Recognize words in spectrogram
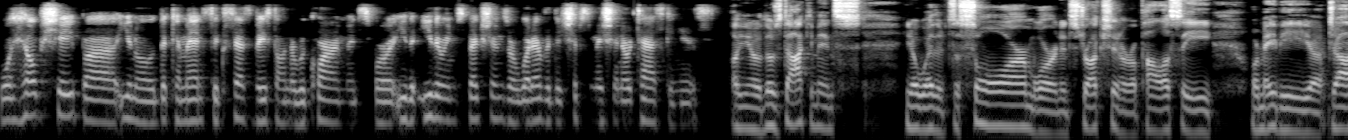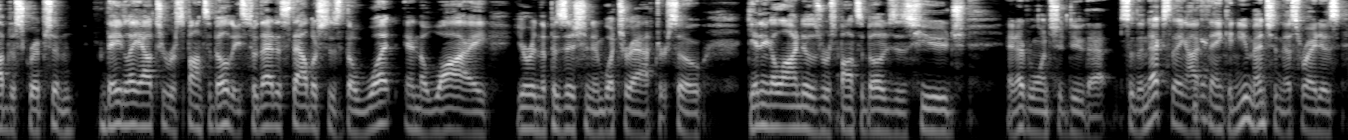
will help shape, uh, you know, the command success based on the requirements for either either inspections or whatever the ship's mission or tasking is. Oh, you know, those documents you know, whether it's a SORM or an instruction or a policy or maybe a job description, they lay out your responsibilities. So that establishes the what and the why you're in the position and what you're after. So getting aligned to those responsibilities is huge and everyone should do that. So the next thing I yeah. think, and you mentioned this, right, is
